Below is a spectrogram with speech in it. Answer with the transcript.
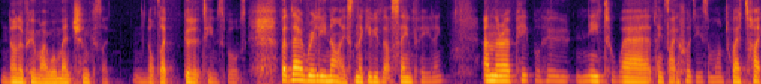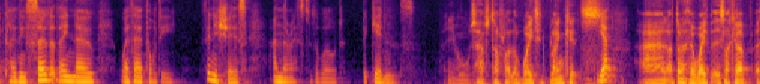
none of whom I will mention because I'm not that good at team sports. But they're really nice, and they give you that same feeling. And there are people who need to wear things like hoodies and want to wear tight clothing so that they know where their body finishes and the rest of the world begins. And you also have stuff like the weighted blankets. Yep. And I don't know if they're weighted, but it's like a, a,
